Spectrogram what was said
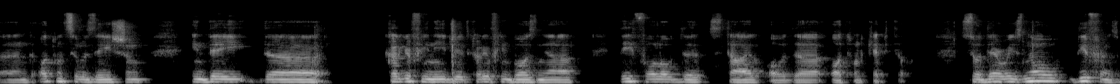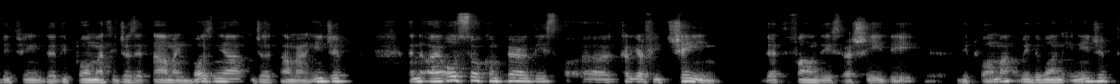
and Ottoman civilization in the, the calligraphy in Egypt, calligraphy in Bosnia, they followed the style of the Ottoman capital. So there is no difference between the diplomat Ijazetnama in Bosnia, Ijazetnama in Egypt. And I also compare this uh, calligraphy chain that found this Rashidi uh, diploma with the one in Egypt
